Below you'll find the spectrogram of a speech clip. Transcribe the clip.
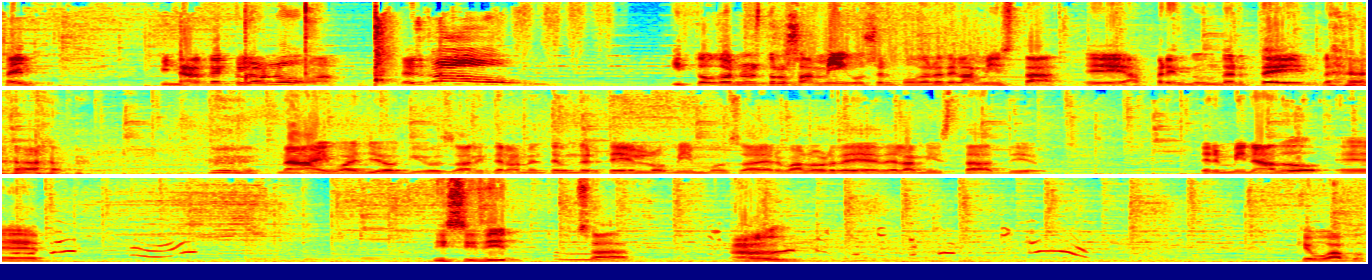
gente. Final de Clonoa. Let's go. Y todos nuestros amigos, el poder de la amistad. Eh, aprende Undertale. nah, igual yo, o sea, literalmente Undertale es lo mismo, ¿sabes? El valor de, de la amistad, tío. Terminado. Eh... This is it. O sea. Qué guapo.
